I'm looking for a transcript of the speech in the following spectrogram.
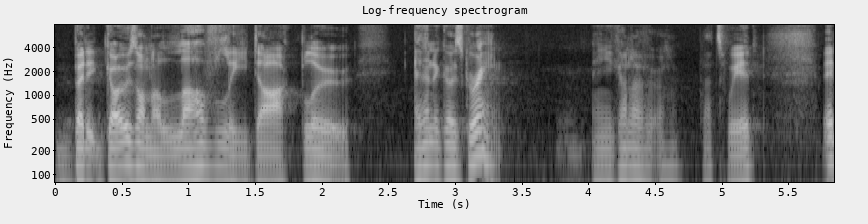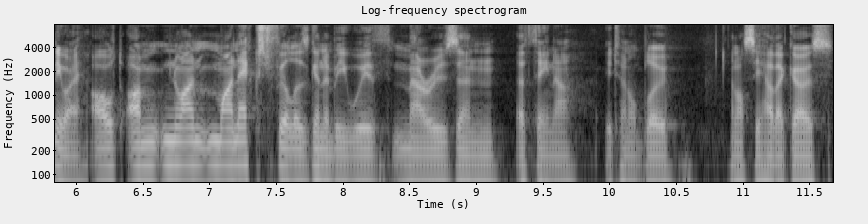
but it goes on a lovely dark blue, and then it goes green, and you kind of that's weird. Anyway, I'll I'm my, my next fill is going to be with Maruzen Athena Eternal Blue, and I'll see how that goes.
